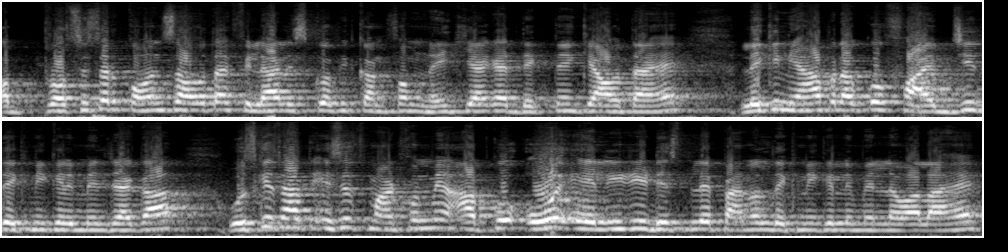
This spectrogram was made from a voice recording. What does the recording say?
अब प्रोसेसर कौन सा होता है, फ़िलहाल इसको अभी कंफर्म नहीं किया गया, देखते हैं क्या होता है। लेकिन यहाँ पर आपको 5G देखने के लिए मिल जाएगा। उसके साथ इस स्मार्टफ़ोन में आपको OLED डिस्प्ले पैनल देखने के लिए मिलने वाला है।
